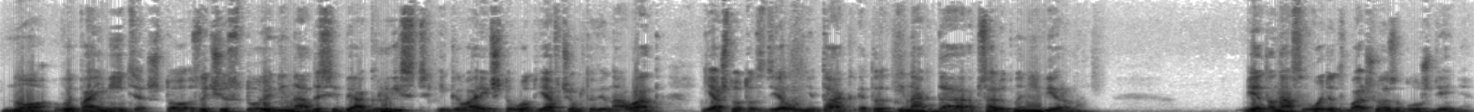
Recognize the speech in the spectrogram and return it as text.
Но вы поймите, что зачастую не надо себя грызть и говорить, что вот я в чем-то виноват, я что-то сделал не так, это иногда абсолютно неверно. И это нас вводит в большое заблуждение.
